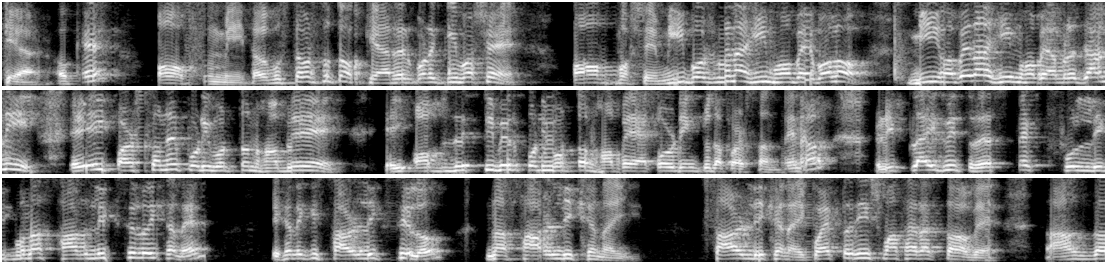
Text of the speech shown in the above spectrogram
care okay of me তাহলে বুঝতে পারছ তো? কেয়ারের পরে কি বসে? অফ বসে। মি বসবে না, হিম হবে, বলো। মি হবে না, হিম হবে, আমরা জানি। এই পার্সনের পরিবর্তন হবে। এই অবজেক্টিভের পরিবর্তন হবে অ্যাকর্ডিং টু দা পার্সন তাই না? রিপ্লাইড উইথ রেসপেক্টফুল লিখব না, স্যার লিখছিল এখানে। এখানে কি স্যার লিখছিল? না, স্যার লিখে নাই। স্যার লিখে নাই। কয়েকটা জিনিস মাথায় রাখতে হবে। Ask the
